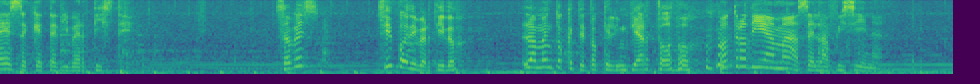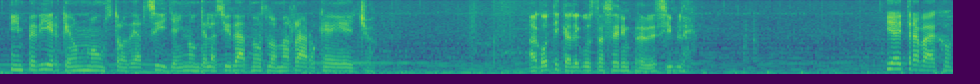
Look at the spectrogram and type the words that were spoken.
Parece que te divertiste. ¿Sabes? Sí fue divertido. Lamento que te toque limpiar todo. Otro día más en la oficina. Impedir que un monstruo de arcilla inunde la ciudad no es lo más raro que he hecho. A Gótica le gusta ser impredecible. Y hay trabajo.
